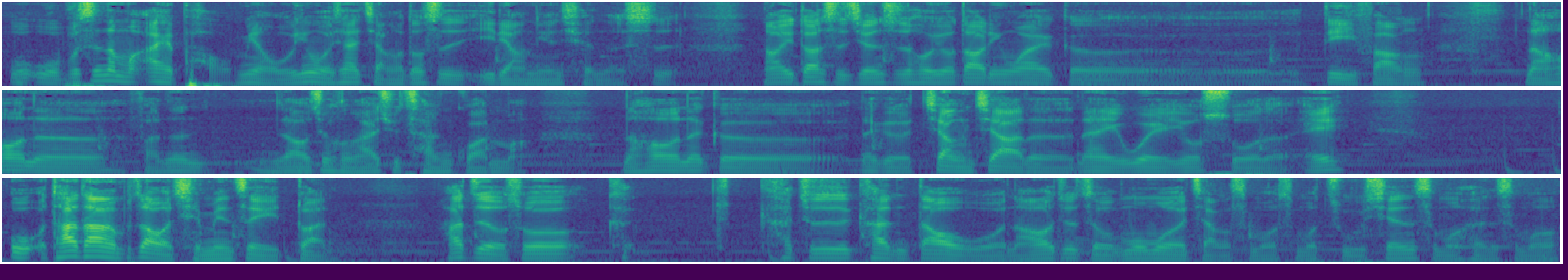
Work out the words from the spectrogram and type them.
我我不是那么爱跑庙，我因为我现在讲的都是一两年前的事，然后一段时间之后又到另外一个地方，然后呢，反正你知道就很爱去参观嘛，然后那个那个降价的那一位又说了，诶，我他当然不知道我前面这一段，他只有说看，他就是看到我，然后就只有默默的讲什么什么祖先什么很什么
